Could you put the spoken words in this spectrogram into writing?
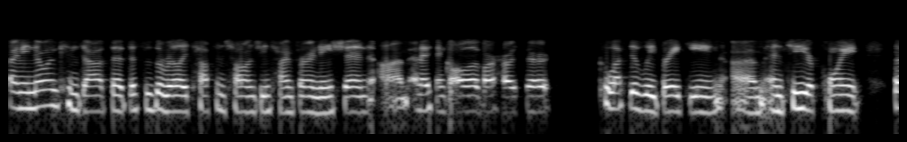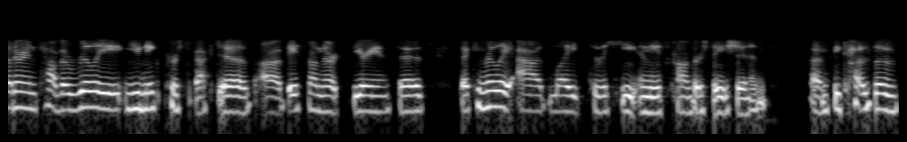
I mean, no one can doubt that this is a really tough and challenging time for our nation, um, and I think all of our hearts are collectively breaking. Um, and to your point, veterans have a really unique perspective uh, based on their experiences that can really add light to the heat in these conversations. Um, because of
